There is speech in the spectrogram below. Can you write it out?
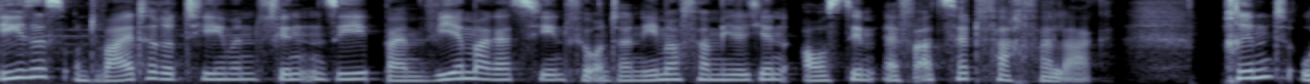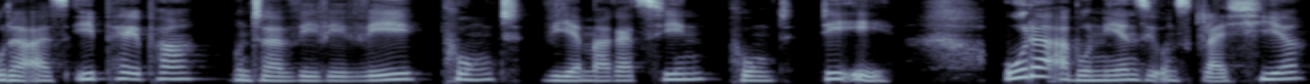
Dieses und weitere Themen finden Sie beim Wir-Magazin für Unternehmerfamilien aus dem FAZ-Fachverlag. Print oder als E-Paper unter www.wirmagazin.de. Oder abonnieren Sie uns gleich hier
